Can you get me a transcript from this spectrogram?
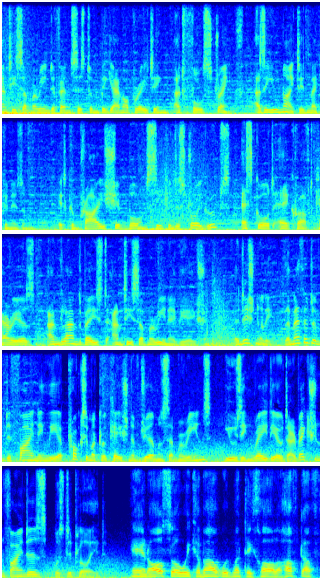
anti-submarine defense system began operating at full strength as a united mechanism. It comprised shipborne seek and destroy groups, escort aircraft carriers, and land-based anti-submarine aviation. Additionally, the method of defining the approximate location of German submarines using radio direction finders was deployed. And also we come out with what they call a HFDUF,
